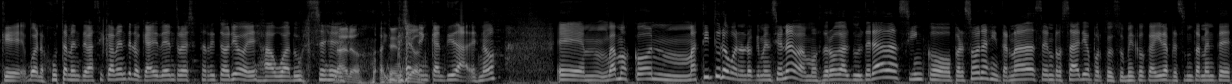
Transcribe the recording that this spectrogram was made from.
que, bueno, justamente, básicamente lo que hay dentro de ese territorio es agua dulce Claro, en- atención. en cantidades, ¿no? Eh, vamos con más títulos. Bueno, lo que mencionábamos: droga adulterada. Cinco personas internadas en Rosario por consumir cocaína presuntamente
